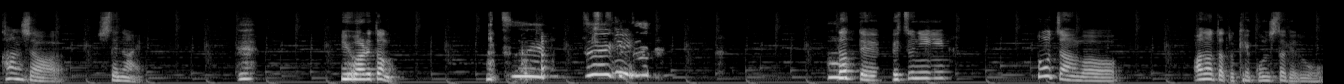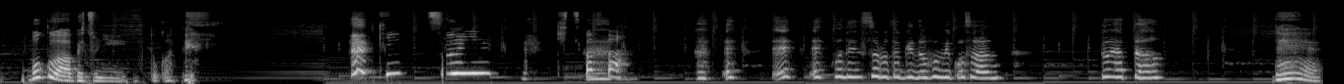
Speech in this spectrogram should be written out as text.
感謝してない。え？言われたの。ついついきつい。だって別に父ちゃんはあなたと結婚したけど僕は別にとかって。きつい。きつかった。えええほんでその時の文子さん。どうやった？んでえ？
